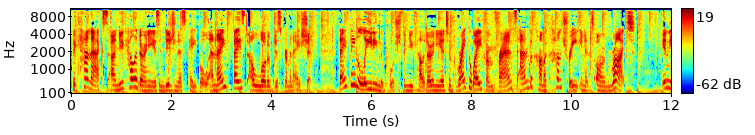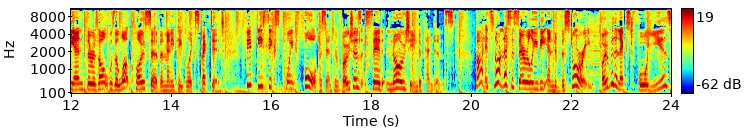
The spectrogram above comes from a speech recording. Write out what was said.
The Kanaks are New Caledonia's indigenous people, and they faced a lot of discrimination. They've been leading the push for New Caledonia to break away from France and become a country in its own right. In the end, the result was a lot closer than many people expected. 56.4% of voters said no to independence. But it's not necessarily the end of the story. Over the next four years,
